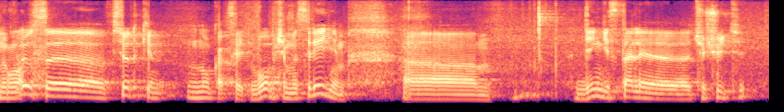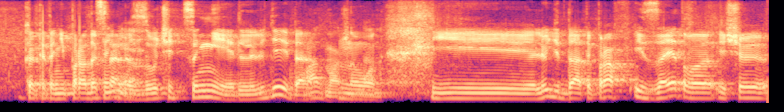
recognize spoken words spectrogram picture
Ну, вот. плюс э, все-таки, ну, как сказать, в общем и среднем э, деньги стали чуть-чуть как это не парадоксально ценнее. звучит, ценнее для людей, да. Возможно, ну, да. Вот. И люди, да, ты прав, из-за этого еще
